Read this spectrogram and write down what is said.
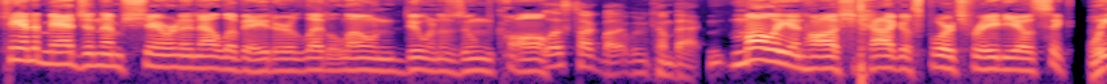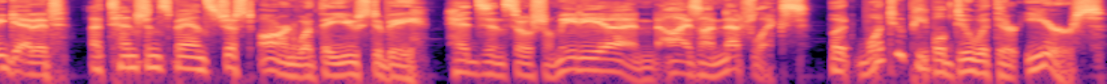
Can't imagine them sharing an elevator, let alone doing a Zoom call. Well, let's talk about it when we come back. Mully and Haugh, Chicago Sports Radio. Six. We get it. Attention spans just aren't what they used to be heads in social media and eyes on Netflix. But what do people do with their ears?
